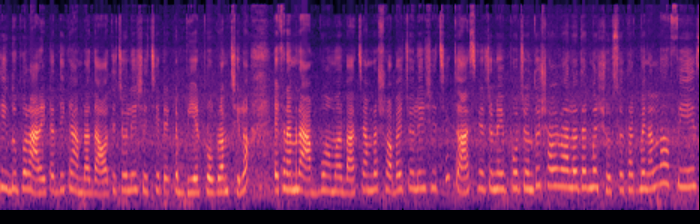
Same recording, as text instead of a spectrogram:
ঠিক দুপুর আড়াইটার দিকে আমরা দাওয়াতে চলে এসেছি। এটা একটা বিয়ের প্রোগ্রাম ছিল। এখানে আমরা আব্বু, আমার বাচ্চা, আমরা সবাই চলে এসেছি। তো আজকের জন্য এই পর্যন্ত। সবাই ভালো থাকবেন, সুস্থ থাকবেন। আল্লাহ হাফিজ।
